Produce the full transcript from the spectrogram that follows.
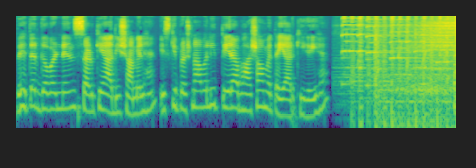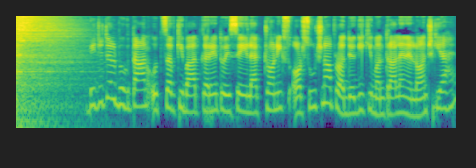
बेहतर गवर्नेंस सड़कें आदि शामिल हैं। इसकी प्रश्नावली तेरह भाषाओं में तैयार की गई है। डिजिटल भुगतान उत्सव की बात करें तो इसे इलेक्ट्रॉनिक्स और सूचना प्रौद्योगिकी मंत्रालय ने लॉन्च किया है।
